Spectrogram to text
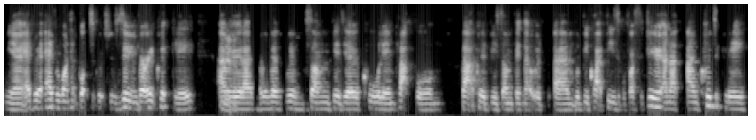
you know, every, everyone had got to grips with Zoom very quickly. And yeah. we realized with, with some video calling platform, that could be something that would um, would be quite feasible for us to do. And, and critically,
